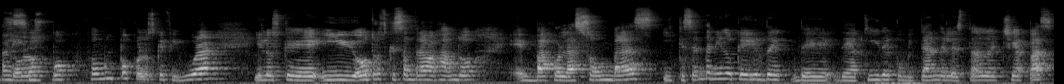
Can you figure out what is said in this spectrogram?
Son, los pocos, son muy pocos los que figuran y, los que, y otros que están trabajando eh, bajo las sombras y que se han tenido que ir de, de, de aquí, de Comitán, del estado de Chiapas,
